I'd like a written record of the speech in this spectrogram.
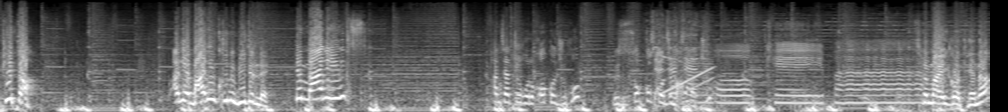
피했다! 아니야 마닌쿠는 믿을래. 헤이 마닌스 판자 쪽으로 꺾어주고 여기서 쏙 꺾어주면 안 맞죠? 오케이 바 설마 이거 되나?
